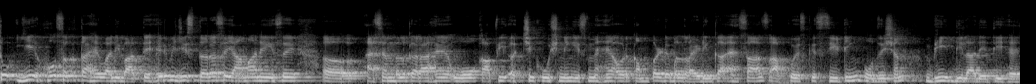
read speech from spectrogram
तो ये हो सकता है वाली बातें फिर भी जिस तरह से यामा ने इसे असेंबल करा है, वो काफ़ी अच्छी कुशनिंग इसमें है और कंफर्टेबल राइडिंग का एहसास आपको इसकी सीटिंग पोजिशन भी दिला देती है।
